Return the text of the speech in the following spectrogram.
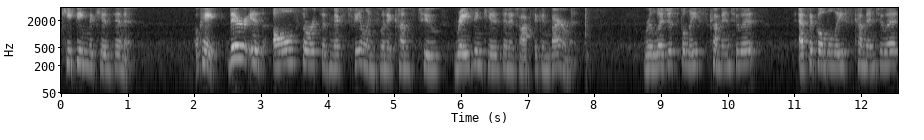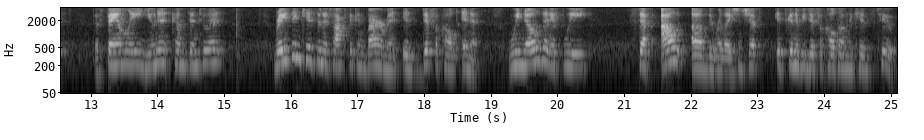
Keeping the kids in it. Okay, there is all sorts of mixed feelings when it comes to raising kids in a toxic environment. Religious beliefs come into it, ethical beliefs come into it, the family unit comes into it. Raising kids in a toxic environment is difficult in it. We know that if we step out of the relationship, it's going to be difficult on the kids too.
